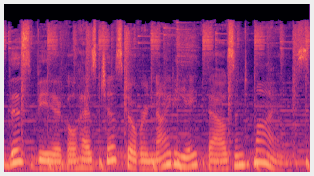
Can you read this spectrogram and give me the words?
This vehicle has just over 98,000 miles.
